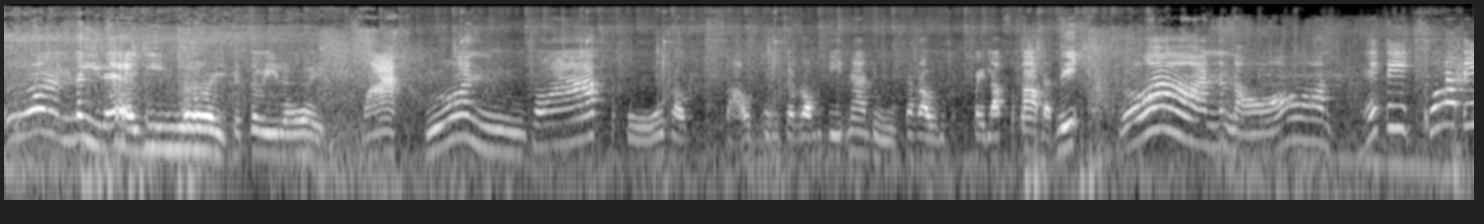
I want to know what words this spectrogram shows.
เออนี่แน่ยิงเลยกระจุยเลยมาเพื่อนครับโอ้โหเรา สาวคงจะร้องกรีดหน้าดูถ้าเราไปรับสภาพแบบนี้ร้อนนั่นนอนเฮ้ยตีพวกเราตี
